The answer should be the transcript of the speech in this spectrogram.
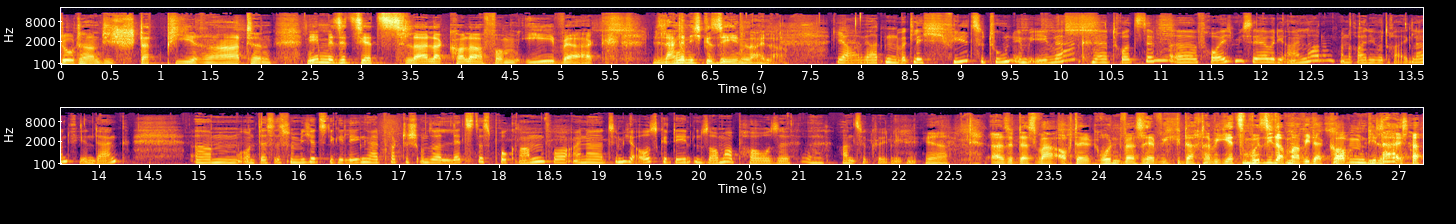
Luther und die Stadtpiraten. Neben mir sitzt jetzt Laila Koller vom E-Werk. Lange nicht gesehen, Laila. Ja, wir hatten wirklich viel zu tun im E-Werk. Äh, trotzdem äh, freue ich mich sehr über die Einladung von Radio Dreigland. Vielen Dank. Ähm, und das ist für mich jetzt die Gelegenheit, praktisch unser letztes Programm vor einer ziemlich ausgedehnten Sommerpause äh, anzukündigen. Ja, also das war auch der Grund, weshalb ich gedacht habe, jetzt muss sie doch mal wieder kommen, die Leiter,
